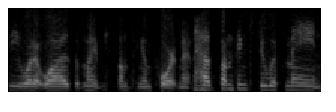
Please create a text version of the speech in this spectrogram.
see what it was, it might be something important. It had something to do with Maine.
